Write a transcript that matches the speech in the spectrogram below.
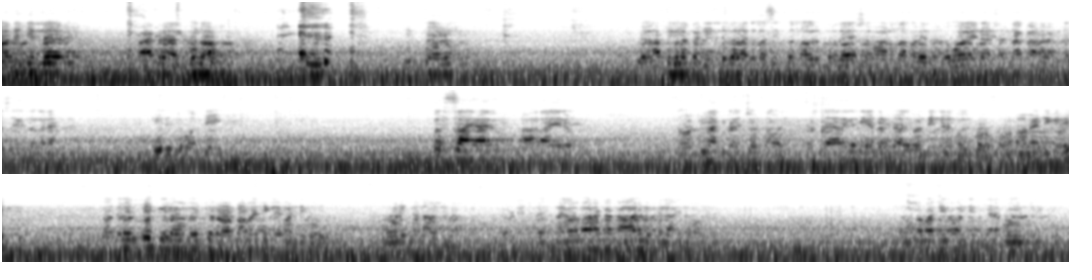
ആദ്യം ജില്ല ഭയങ്കര അത്ഭുതമാണ്. ഇപ്പോഴും വ്യാപികളൊക്കെ ജിണ്ടുകൾ അധിവസിക്കുന്ന ഒരു പ്രദേശമാണെന്നാണ് പറയുന്നത്. അതുപോലെ തന്നെ ചെന്നാക്കാണ് രണ്ട് സൈഡിൽ ഇങ്ങനെ ഇരുട്ട് പൊത്തി ബസ്സായാലും കാറായാലും നോട്ടിലാക്കി വെച്ചോണ്ടാൽ മതി സ്റ്റാറിംഗ് തിയേറ്ററിൽ മതി. വണ്ടി ഇങ്ങനെ പോകും. ഓട്ടോമാറ്റിക്കലി പതിനൊന്ന് കിലോമീറ്റർ ഓട്ടോമാറ്റിക്കലി വണ്ടി പോകും. ഓടിക്കേണ്ട ആവശ്യമില്ല. ഡ്രൈവർമാരൊക്കെ കാർ എടുക്കില്ല അതിന് ഓട്ടോമാറ്റിക് വണ്ടി ഇങ്ങനെ പോയിക്കൊണ്ടിരിക്കും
